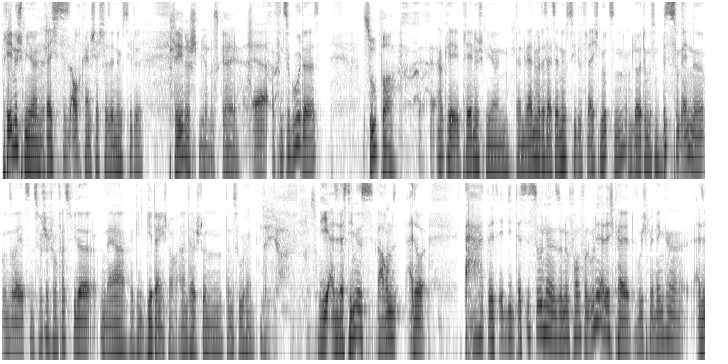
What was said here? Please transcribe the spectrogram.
Pläne schmieren. Vielleicht ist das auch kein schlechter Sendungstitel. Pläne schmieren ist geil. Ja, findest du gut, oder? Super. Äh, okay, Pläne schmieren. Dann werden wir das als Sendungstitel vielleicht nutzen und Leute müssen bis zum Ende unserer jetzt inzwischen schon fast wieder, naja, geht eigentlich noch anderthalb Stunden dann zuhören. Naja. Also. Nee, also das Ding ist, warum, also, ah, das ist so eine, so eine Form von Unehrlichkeit, wo ich mir denke, also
